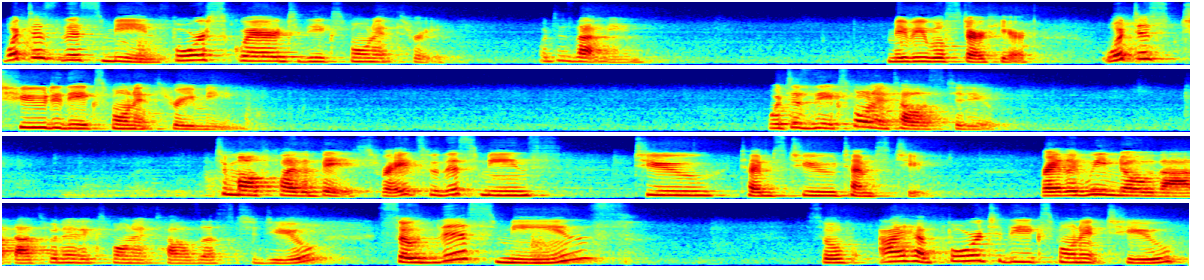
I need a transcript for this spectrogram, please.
What does this mean? 4 squared to the exponent 3. What does that mean? Maybe we'll start here. What does 2 to the exponent 3 mean? What does the exponent tell us to do? to multiply the base, right? So this means 2 times 2 times 2, right? Like we know that. That's what an exponent tells us to do. So this means, so if I have 4 to the exponent 2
